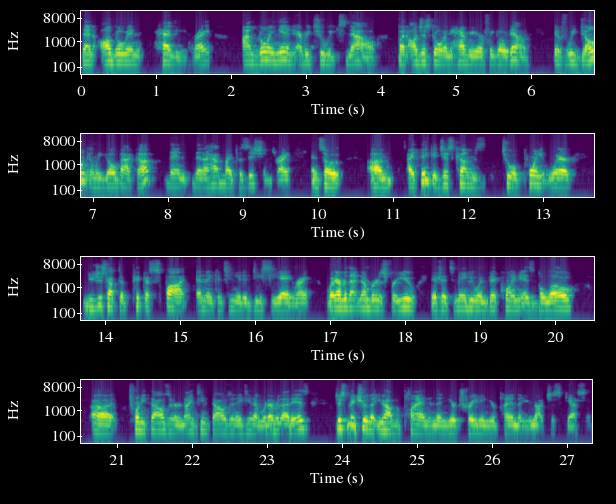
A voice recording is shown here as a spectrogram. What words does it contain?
then I'll go in heavy, right? I'm going in every two weeks now, but I'll just go in heavier if we go down. If we don't and we go back up, then then I have my positions, right? And so um, I think it just comes to a point where you just have to pick a spot and then continue to DCA, right? Whatever that number is for you. If it's maybe when Bitcoin is below uh, 20,000 or 19,000, 18, whatever that is, just make sure that you have a plan and then you're trading your plan that you're not just guessing,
